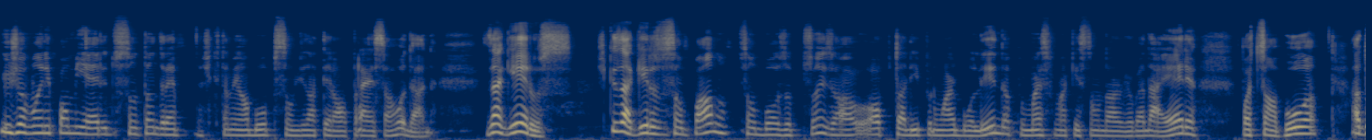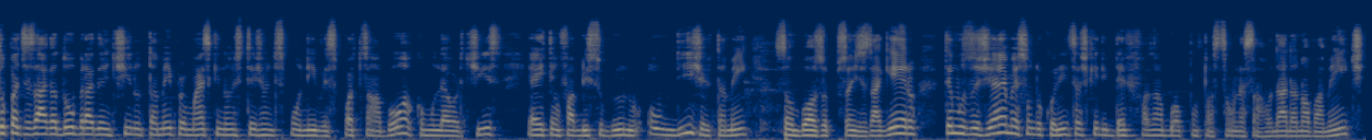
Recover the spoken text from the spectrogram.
e o Giovanni Palmieri do Santo André, acho que também é uma boa opção de lateral para essa rodada. Zagueiros, Acho que zagueiros do São Paulo são boas opções. Eu opto ali por um Arboleda, por mais por uma questão da jogada aérea, pode ser uma boa. A dupla de zaga do Bragantino também, por mais que não estejam disponíveis, pode ser uma boa, como o Léo Ortiz. E aí tem o Fabrício Bruno ou o Liger também, são boas opções de zagueiro. Temos o Gemerson do Corinthians, acho que ele deve fazer uma boa pontuação nessa rodada novamente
